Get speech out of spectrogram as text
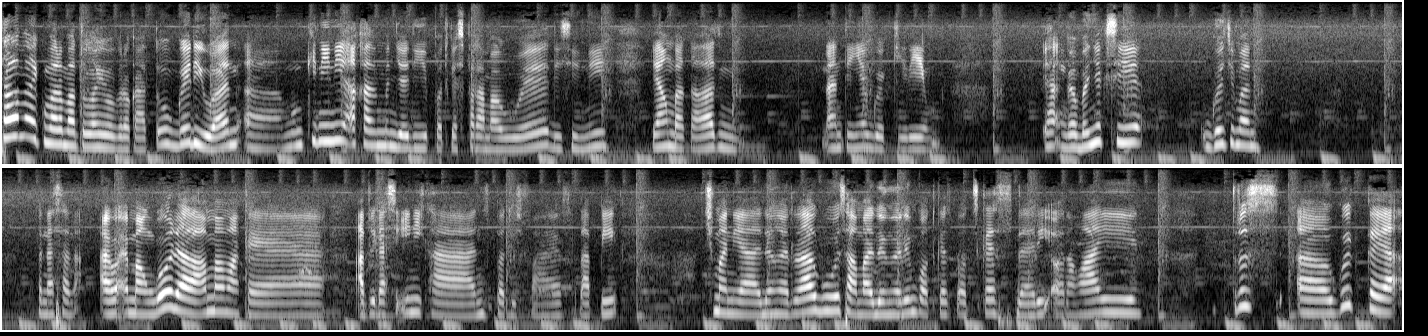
Assalamualaikum warahmatullahi wabarakatuh. Gue Diwan. Uh, mungkin ini akan menjadi podcast pertama gue di sini yang bakalan nantinya gue kirim. Ya nggak banyak sih. Gue cuman penasaran. Emang gue udah lama pakai aplikasi ini kan Spotify, tapi cuman ya denger lagu sama dengerin podcast podcast dari orang lain. Terus uh, gue kayak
